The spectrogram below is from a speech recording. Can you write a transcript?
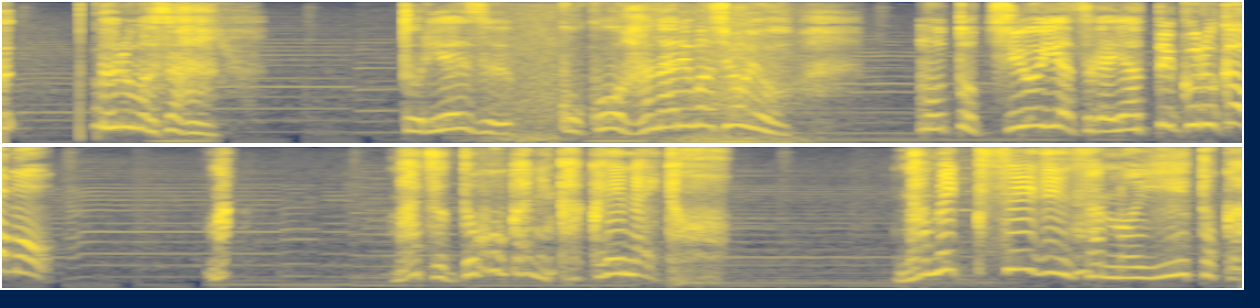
よブルマさんとりあえずここを離れましょうよもっと強いやつがやってくるかもまずどこかに隠れないと。ナメック星人さんの家とか、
